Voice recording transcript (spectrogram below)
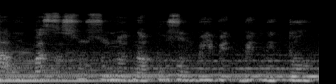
dumaong pa susunod na pusong bibit-bit nito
